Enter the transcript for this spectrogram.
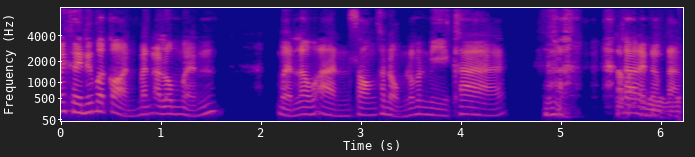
ไม่เคยนึกมาก่อน มันอารมณ์เหมือน เหมือนเราอ่านซองขนมแล้วมันมีค่าต่อไป ค่าอะไรก็มีต่าง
